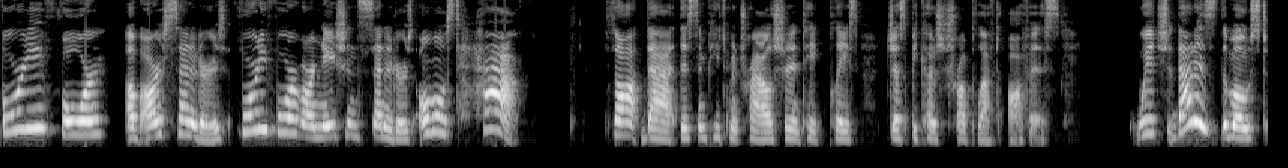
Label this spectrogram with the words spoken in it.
44 of our senators, 44 of our nation's senators, almost half, thought that this impeachment trial shouldn't take place just because Trump left office. Which that is the most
